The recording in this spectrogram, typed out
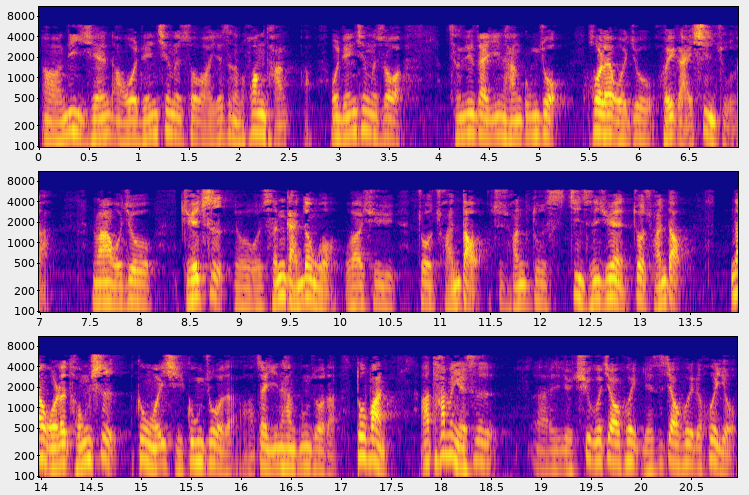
啊，你以前啊，我年轻的时候啊，也是很荒唐啊。我年轻的时候啊，曾经在银行工作，后来我就悔改信主的。那么我就决志，我神感动我，我要去做传道，去传都进神学院做传道。那我的同事跟我一起工作的啊，在银行工作的多半啊，他们也是呃有去过教会，也是教会的会友，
